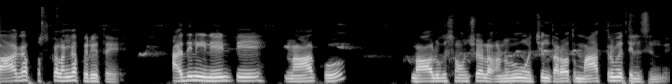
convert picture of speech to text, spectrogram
బాగా పుష్కలంగా పెరుగుతాయి. అది నేనేంటి? నాకు నాలుగు సంవత్సరాల అనుభవం వచ్చిన తర్వాత మాత్రమే తెలిసింది.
